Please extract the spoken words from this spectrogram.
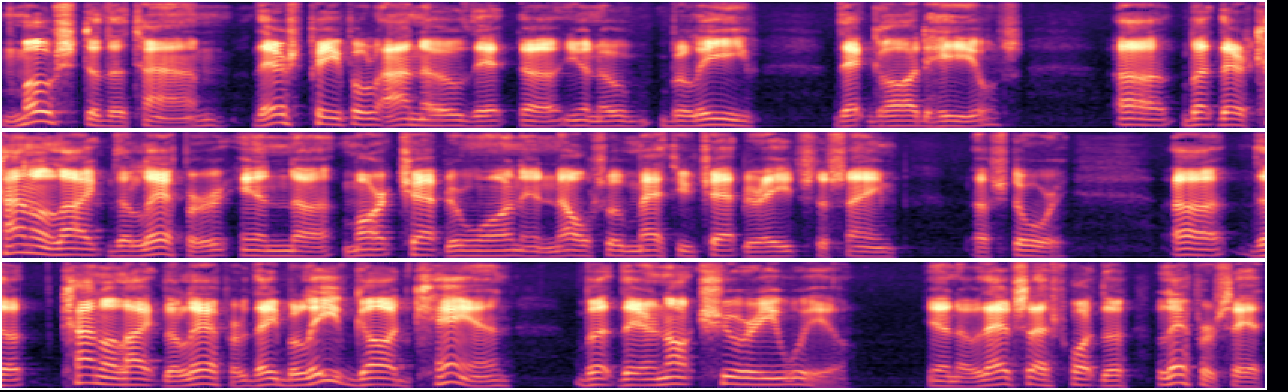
most of the time, there's people I know that, uh, you know, believe that God heals, uh, but they're kind of like the leper in uh, Mark chapter 1 and also Matthew chapter 8. It's the same uh, story. Uh, the Kind of like the leper, they believe God can, but they're not sure he will. You know, that's, that's what the leper said.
